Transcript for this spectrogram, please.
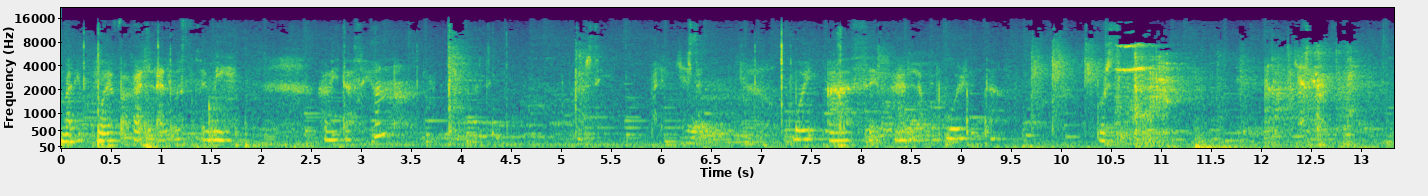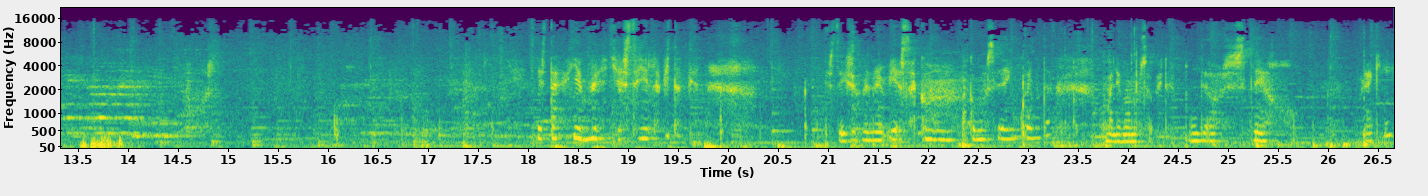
Vale, voy a apagar la luz de mi habitación. Así. Así. Vale, ya está. Voy a cerrar la puerta. Por si. Ya está. Vamos. Está bien, ya estoy en la habitación. Estoy súper nerviosa, como, como se den cuenta. Vale, vamos a ver. Los dejo por aquí.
